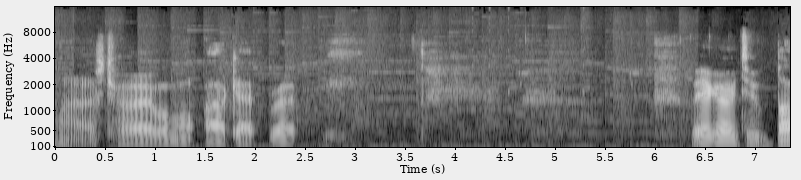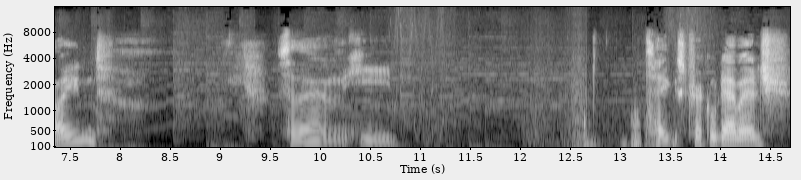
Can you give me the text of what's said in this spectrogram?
Let's try one more. Okay, right. We are going to bind. So then he takes trickle damage.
